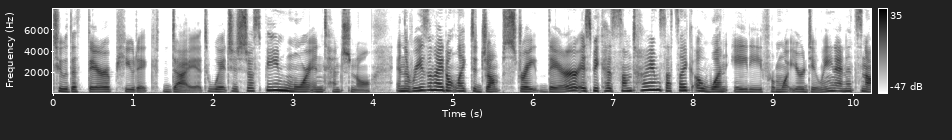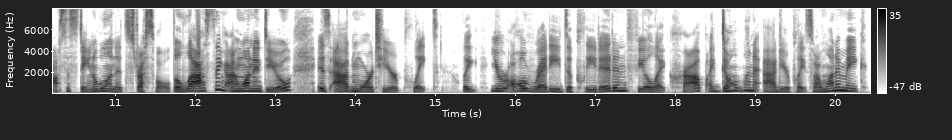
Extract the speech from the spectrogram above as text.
to the therapeutic diet, which is just being more intentional. And the reason I don't like to jump straight there is because sometimes that's like a 180 from what you're doing and it's not sustainable and it's stressful. The last thing I want to do is add more to your plate like you're already depleted and feel like crap. I don't want to add your plate. So I want to make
